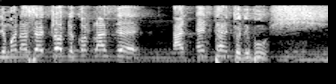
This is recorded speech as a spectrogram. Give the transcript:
The mother said, Drop the cutlass there and enter into the bush.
